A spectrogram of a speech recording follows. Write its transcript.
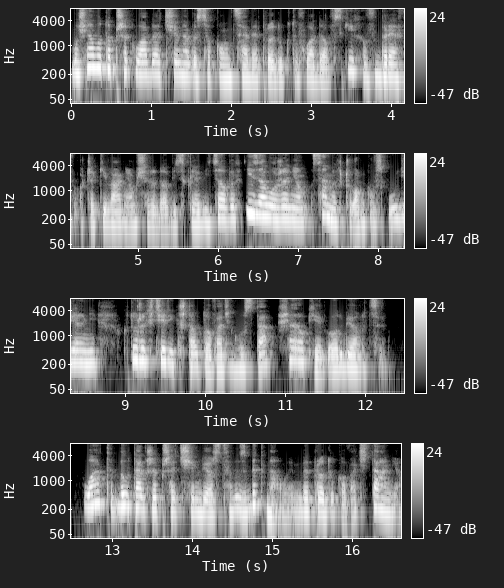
Musiało to przekładać się na wysoką cenę produktów ładowskich, wbrew oczekiwaniom środowisk lewicowych i założeniom samych członków spółdzielni, którzy chcieli kształtować gusta szerokiego odbiorcy. Ład był także przedsiębiorstwem zbyt małym, by produkować tanio.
